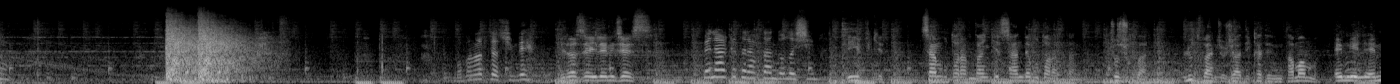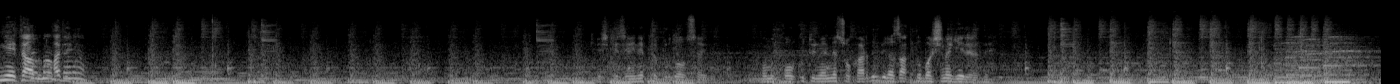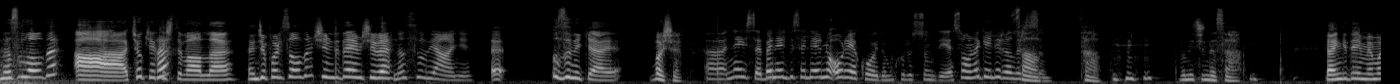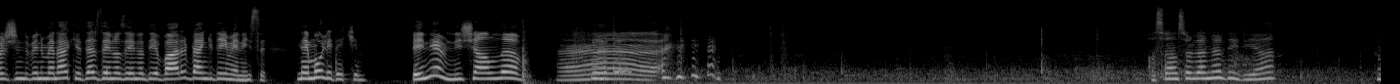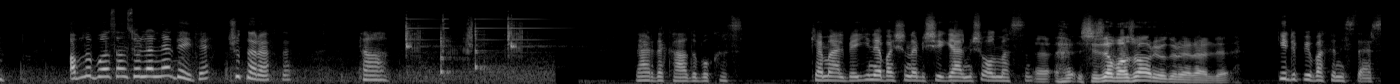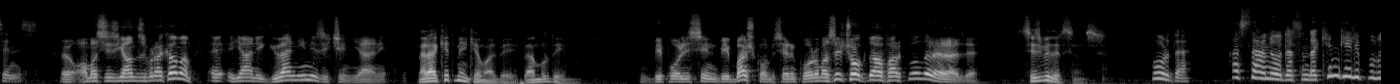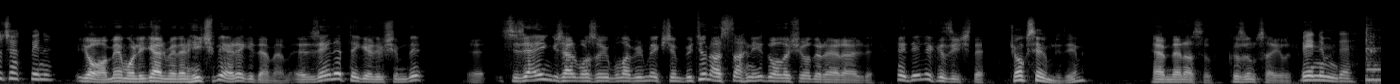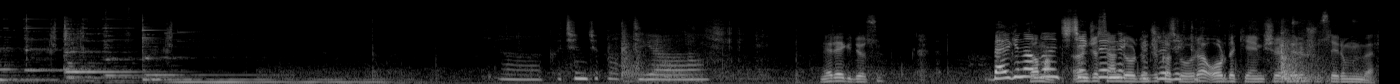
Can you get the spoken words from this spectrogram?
Baba ne yapacağız şimdi? Biraz eğleneceğiz. Ben arka taraftan dolaşayım. İyi fikir. Sen bu taraftan gir, sen de bu taraftan. Çocuklar, lütfen çocuğa dikkat edin tamam mı? Emniyete, emniyete alın. Tamam Hadi. tamam. Keşke Zeynep de burada olsaydı. Onu korku tüneline sokardım, biraz aklı başına gelirdi. Nasıl oldu? Aa çok yakıştı valla. Önce polis oldum şimdi de hemşire. Nasıl yani? Uzun hikaye. Başar. Ee, neyse ben elbiselerini oraya koydum kurusun diye. Sonra gelir alırsın. Sağ ol. Bunun için de sağ ol. Ben gideyim Memoli şimdi beni merak eder. Zeyno Zeyno diye bağırır. Ben gideyim en iyisi. Memoli de kim? Benim nişanlım. Ha. Asansörler neredeydi ya? Hı. Abla bu asansörler neredeydi? Şu tarafta. Sağ ol. Nerede kaldı bu kız? Kemal Bey yine başına bir şey gelmiş olmasın. Ee, Size vazo arıyordur herhalde. Gidip bir bakın isterseniz. Ee, Ama siz yalnız bırakamam. Ee, Yani güvenliğiniz için yani. Merak etmeyin Kemal Bey, ben buradayım. Bir polisin, bir başkomiserin koruması çok daha farklı olur herhalde. Siz bilirsiniz. Burada. Hastane odasında kim gelip bulacak beni? Yo, Memoli gelmeden hiçbir yere gidemem. Ee, Zeynep de gelir şimdi. Ee, Size en güzel vazoyu bulabilmek için bütün hastaneyi dolaşıyordur herhalde. Deli kız işte. Çok sevimli değil mi? Hem de nasıl, kızım sayılır. Benim de. Kaçıncı kattı ya? Nereye gidiyorsun? Belgin ablanın tamam. çiçeklerini Önce sen dördüncü kata uğra. Oradaki hemşirelere şu serumu ver.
